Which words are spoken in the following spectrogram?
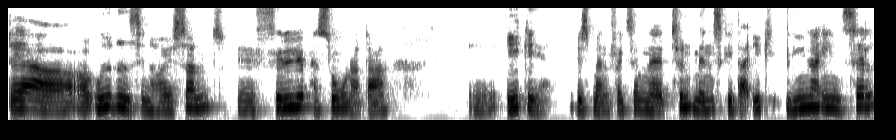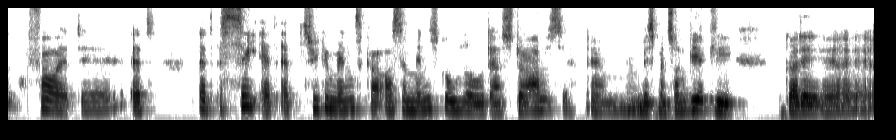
det er at udvide sin horisont, øh, følge personer, der øh, ikke, hvis man for eksempel er et tyndt menneske, der ikke ligner en selv, for at, øh, at, at se, at, at tykke mennesker også er mennesker ud over deres størrelse. Øhm, mm. Hvis man sådan virkelig gør det øh,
